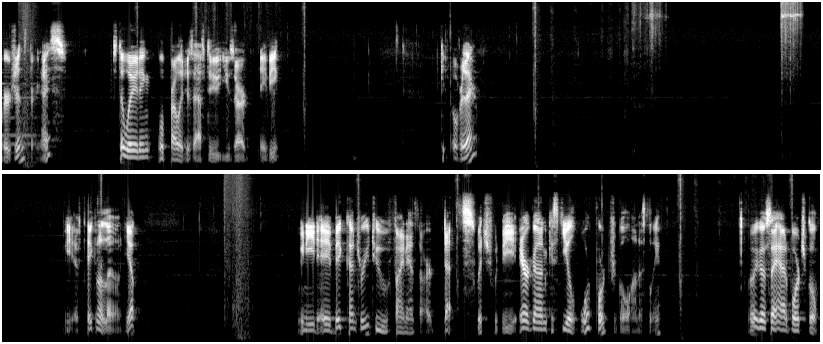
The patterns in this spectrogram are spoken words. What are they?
Versions, very nice. Still waiting. We'll probably just have to use our navy. Get over there. We have taken a loan. Yep. We need a big country to finance our debts, which would be Aragon, Castile, or Portugal, honestly. Let me go say hi to Portugal.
